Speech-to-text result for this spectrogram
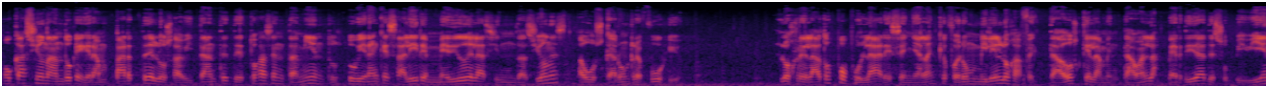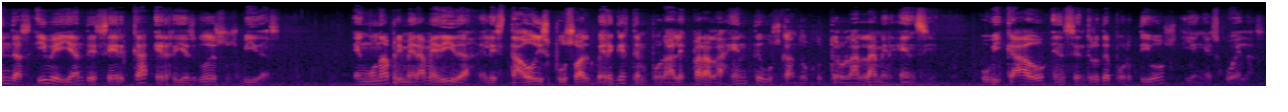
ocasionando que gran parte de los habitantes de estos asentamientos tuvieran que salir en medio de las inundaciones a buscar un refugio. Los relatos populares señalan que fueron miles los afectados que lamentaban las pérdidas de sus viviendas y veían de cerca el riesgo de sus vidas. En una primera medida, el Estado dispuso albergues temporales para la gente buscando controlar la emergencia, ubicado en centros deportivos y en escuelas.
